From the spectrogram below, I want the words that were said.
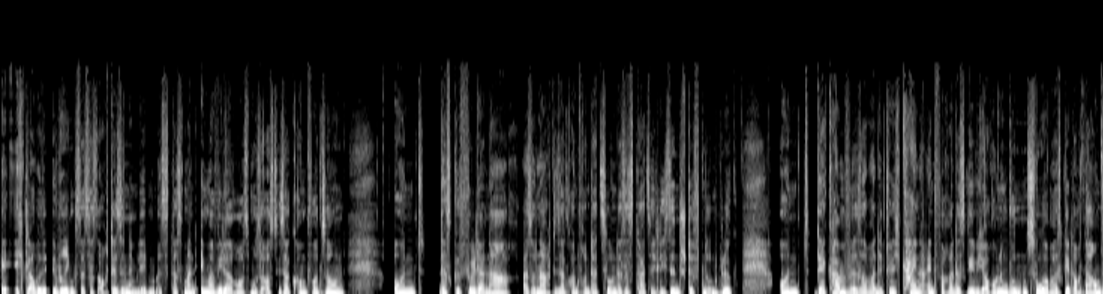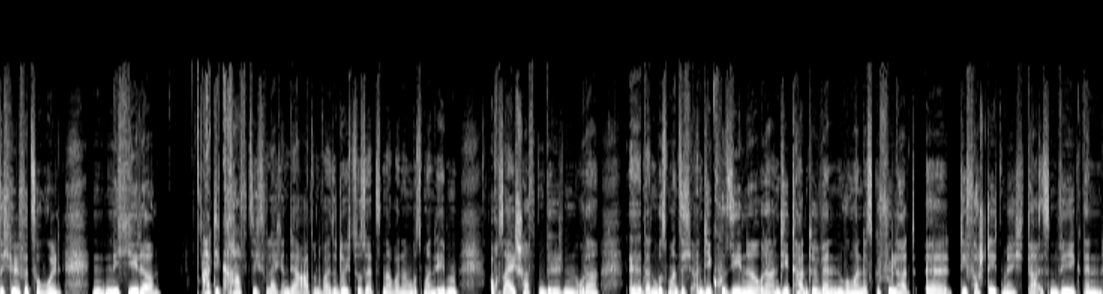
ich glaube übrigens, dass das auch der Sinn im Leben ist, dass man immer wieder raus muss aus dieser Comfortzone. Und das Gefühl danach, also nach dieser Konfrontation, das ist tatsächlich sinnstiftend und Glück. Und der Kampf ist aber natürlich kein einfacher, das gebe ich auch unumwunden zu, aber es geht auch darum, sich Hilfe zu holen. Nicht jeder hat die Kraft, sich vielleicht in der Art und Weise durchzusetzen, aber dann muss man eben auch Seilschaften bilden oder äh, dann muss man sich an die Cousine oder an die Tante wenden, wo man das Gefühl hat, äh, die versteht mich, da ist ein Weg. Denn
